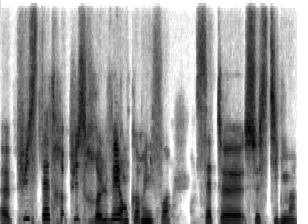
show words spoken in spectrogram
euh, puisse, être, puisse relever encore une fois cette, euh, ce stigma.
